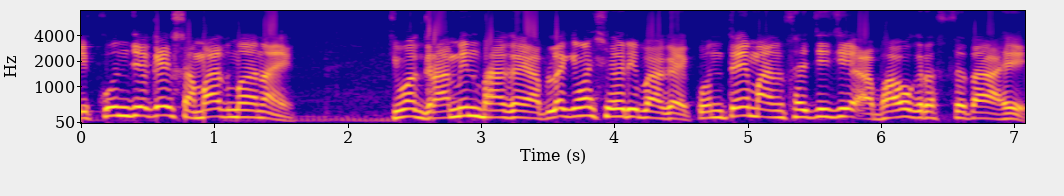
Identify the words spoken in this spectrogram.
एकूण जे काही समाज मन आहे किंवा ग्रामीण भाग आहे आपला किंवा शहरी भाग आहे कोणत्याही माणसाची जी अभावग्रस्तता आहे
